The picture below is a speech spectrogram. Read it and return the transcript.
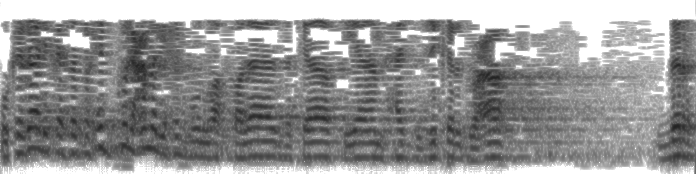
وكذلك ستحب كل عمل يحبه الله. صلاة زكاة صيام حج ذكر دعاء بر.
